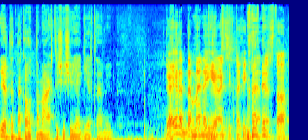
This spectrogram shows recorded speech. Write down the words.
érthetnek alatta mást is, és így egyértelműbb. De én nem, nem tudom, mi hiányzik nekik. Tehát ezt, a,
